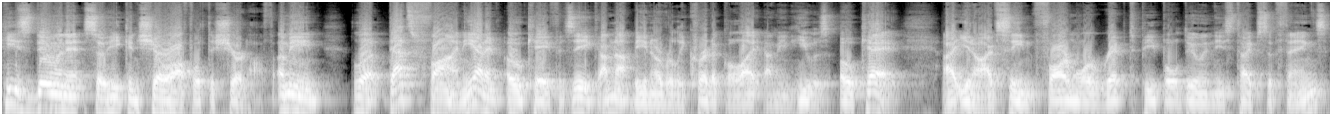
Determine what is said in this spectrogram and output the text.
he's doing it so he can show off with the shirt off. I mean, look, that's fine. He had an okay physique. I'm not being overly critical. I, I mean, he was okay. Uh, you know, I've seen far more ripped people doing these types of things,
